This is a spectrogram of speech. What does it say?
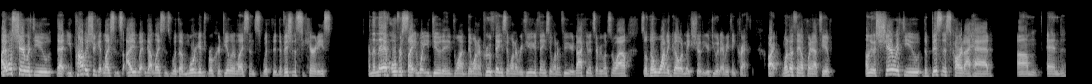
I will share with you that you probably should get licensed. I went and got licensed with a mortgage broker dealer license with the Division of Securities And then they have oversight in what you do. They want they want to improve things. They want to review your things. They want to review your documents every once in a while. So they'll want to go and make sure that you're doing everything correct. All right. One other thing I'll point out to you. I'm going to share with you the business card I had um, and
